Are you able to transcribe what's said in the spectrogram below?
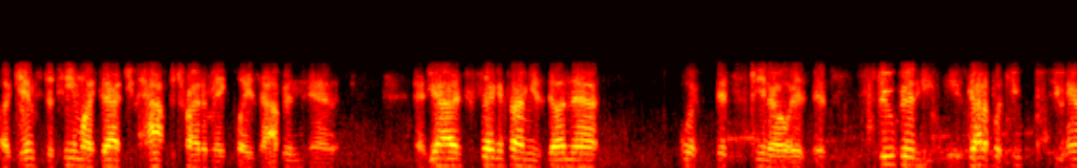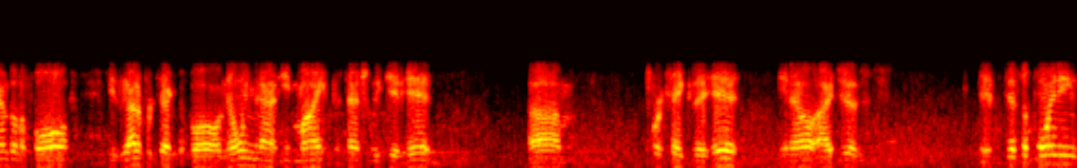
against a team like that, you have to try to make plays happen. And yeah, it's the second time he's done that. It's you know it, it's stupid. He he's got to put two two hands on the ball. He's got to protect the ball, knowing that he might potentially get hit um, or take the hit. You know, I just it's disappointing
